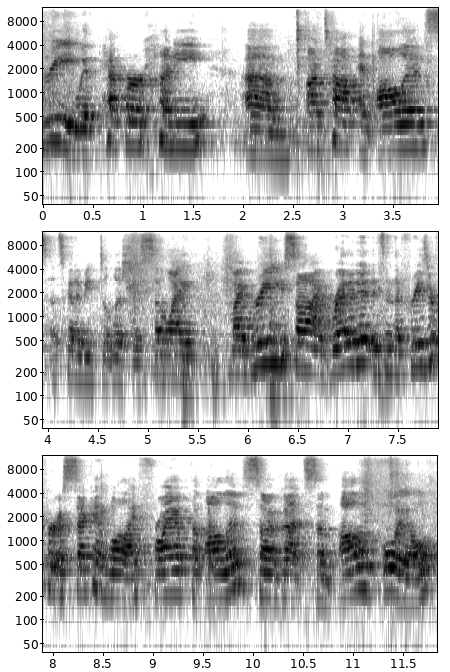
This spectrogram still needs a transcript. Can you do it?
brie with pepper, honey, um, on top and olives. It's going to be delicious. So my, my brie, you saw I breaded it. It's in the freezer for a second while I fry up the olives. So I've got some olive oil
